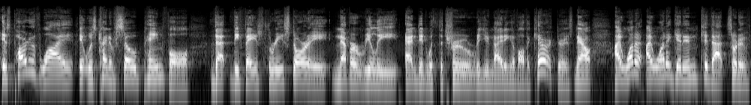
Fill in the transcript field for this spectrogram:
is part of why it was kind of so painful that the phase three story never really ended with the true reuniting of all the characters. Now, I want to I want to get into that sort of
